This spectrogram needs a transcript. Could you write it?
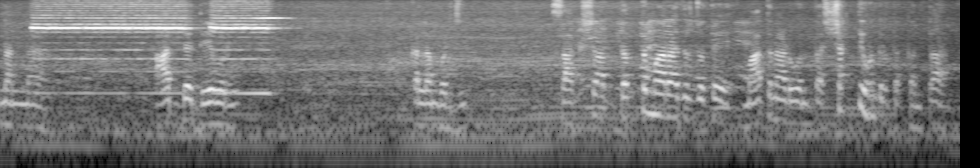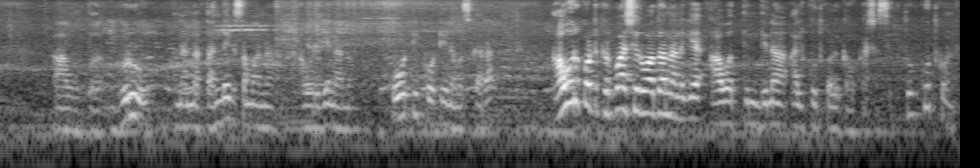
ನನ್ನ ಆದ್ಯ ದೇವರು ಕಲ್ಲಂಬರ್ಜಿ ಸಾಕ್ಷಾತ್ ದತ್ತ ಮಹಾರಾಜರ ಜೊತೆ ಮಾತನಾಡುವಂಥ ಶಕ್ತಿ ಹೊಂದಿರತಕ್ಕಂಥ ಆ ಒಬ್ಬ ಗುರು ನನ್ನ ತಂದೆಗೆ ಸಮಾನ. ಅವರಿಗೆ ನಾನು ಕೋಟಿ ಕೋಟಿ ನಮಸ್ಕಾರ. ಅವರು ಕೊಟ್ಟ ಕೃಪಾಶೀರ್ವಾದ ನನಗೆ ಆವತ್ತಿನ ದಿನ ಅಲ್ಲಿ ಕೂತ್ಕೊಳ್ಳೋಕೆ ಅವಕಾಶ ಸಿಕ್ತು. ಕೂತ್ಕೊಂಡೆ.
